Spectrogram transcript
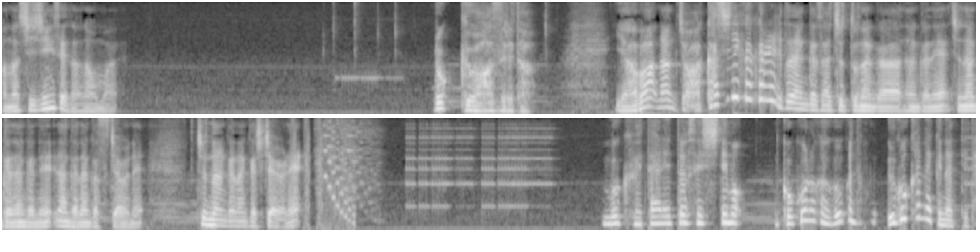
悲しい人生だな、お前。ロックは外れた。やば、なんかちょ、赤字で書かれるとなんかさ、ちょっとなんか、なんかね、ちょ、なんかなんかね、なんかなんかしちゃうよね。ちょ、なんかなんかしちゃうよね。僕は誰と接しても心が動かなく動かなくなってた。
